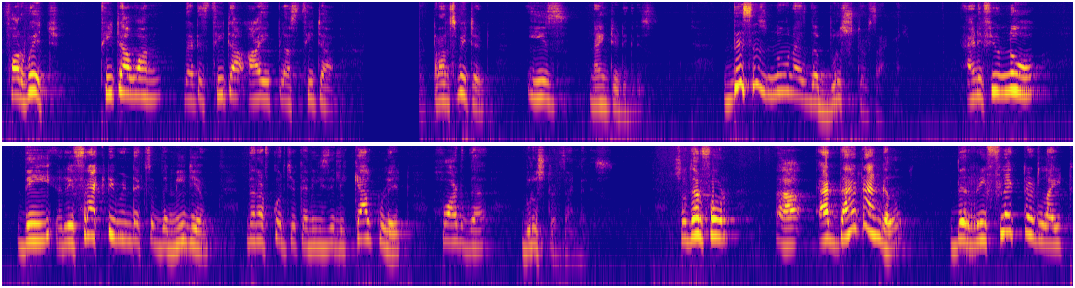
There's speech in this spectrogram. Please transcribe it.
for which theta 1 that is theta i plus theta transmitted is 90 degrees. This is known as the Brewster's angle and if you know the refractive index of the medium then of course, you can easily calculate what the Brewster's angle is. So, therefore, uh, at that angle the reflected light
